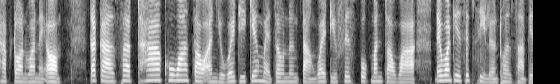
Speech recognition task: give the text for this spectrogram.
ฮับตอนวันไหนอ้อตะกาศรัทธาโคว่าเจ้าอันอยู่ไว้ดีเกี้ยงใหม่เจ้านึงต่างไว้ที่ Facebook มันจ้าว่าในวันที่ 14 เดือนธันวาคมปี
